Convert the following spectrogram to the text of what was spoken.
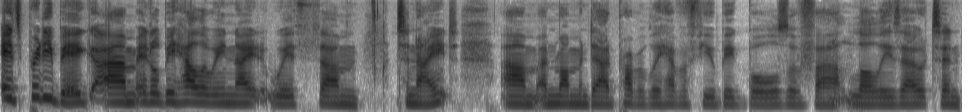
It's pretty big. Um, it'll be Halloween night with um, tonight, um, and mum and dad probably have a few big bowls of uh, lollies out. And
